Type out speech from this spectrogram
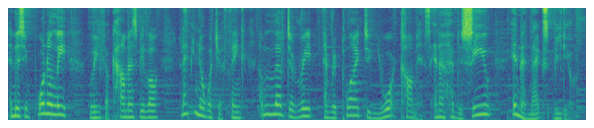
And most importantly, leave your comments below. Let me know what you think. I would love to read and reply to your comments and I hope to see you in the next video.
